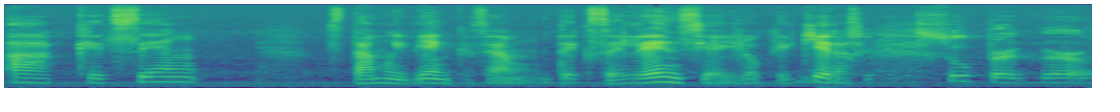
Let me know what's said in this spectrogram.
a que sean está muy bien que sean de excelencia y lo que quieras. Supergirl.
